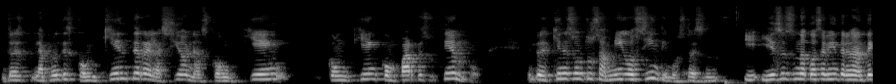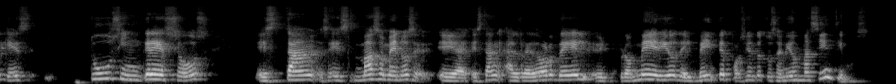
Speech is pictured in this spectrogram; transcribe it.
Entonces, la pregunta es, ¿con quién te relacionas? ¿Con quién, con quién compartes su tiempo? Entonces, ¿quiénes son tus amigos íntimos? Entonces, y, eso es una cosa bien interesante que es tus ingresos están, es más o menos, eh, están alrededor del promedio del 20% de tus amigos más íntimos.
